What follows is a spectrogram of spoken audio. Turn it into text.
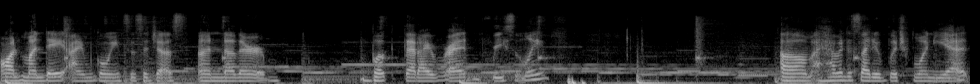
on Monday. I'm going to suggest another book that I read recently. Um, I haven't decided which one yet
